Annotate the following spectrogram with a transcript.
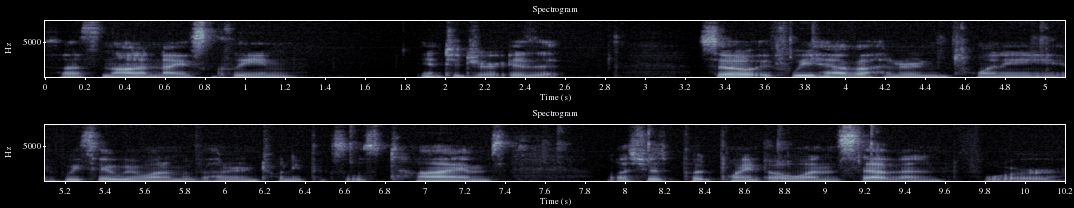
So that's not a nice clean integer, is it? So if we have 120, if we say we want to move 120 pixels times, let's just put 0.017 for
